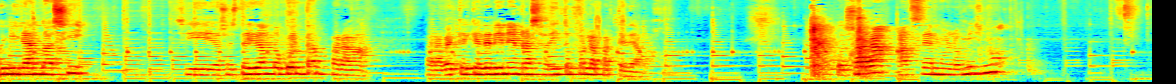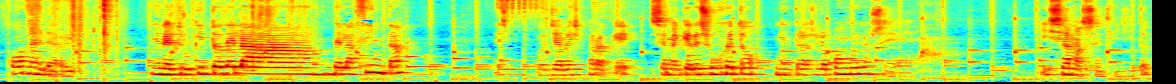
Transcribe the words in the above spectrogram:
voy mirando así, si os estáis dando cuenta, para, ver que quede bien enrasadito por la parte de abajo. Pues ahora hacemos lo mismo con el de arriba. Y en el truquito de la, de la cinta, pues ya veis para que se me quede sujeto mientras lo pongo y no se... y sea más sencillito.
